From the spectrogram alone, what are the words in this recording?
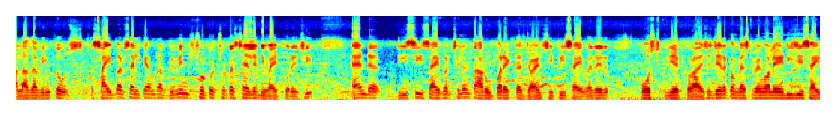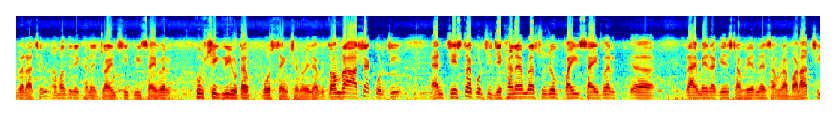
আলাদা উইং তো সাইবার সেলকে আমরা বিভিন্ন ছোট ছোট সেলে ডিভাইড করেছি। অ্যান্ড ডিসি সাইবার ছিলেন, তার উপর একটা জয়েন্ট সিপি সাইবারের পোস্ট ক্রিয়েট করা হয়েছে। যেরকম ওয়েস্ট বেঙ্গলে এডিজি সাইবার আছেন, আমাদের এখানে জয়েন্ট সিপি সাইবার খুব শীঘ্রই ওটা পোস্ট স্যাংশন হয়ে যাবে। তো আমরা আশা করছি অ্যান্ড চেষ্টা করছি, যেখানে আমরা সুযোগ পাই সাইবার ক্রাইমের আগেনস্ট অ্যাওয়ারনেস আমরা বাড়াচ্ছি।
